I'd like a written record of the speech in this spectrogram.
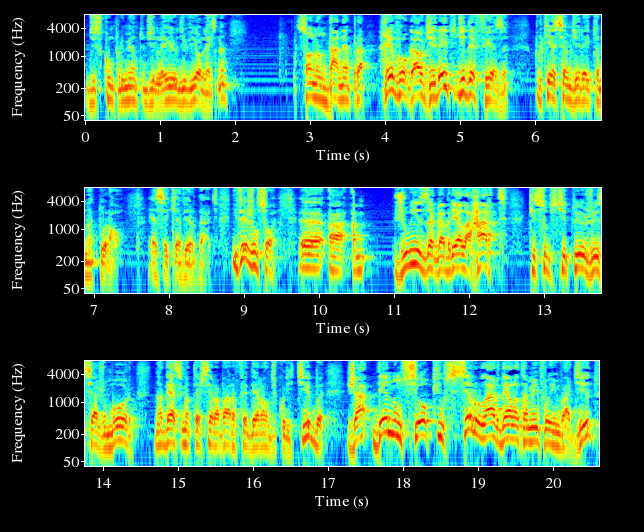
descumprimento de lei ou de violência. Né? Só não dá né, para revogar o direito de defesa, porque esse é um direito natural. Essa é que é a verdade. E vejam só, é, a, a juíza Gabriela Hart, que substituiu o juiz Sérgio Moro na 13ª Vara Federal de Curitiba, já denunciou que o celular dela também foi invadido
